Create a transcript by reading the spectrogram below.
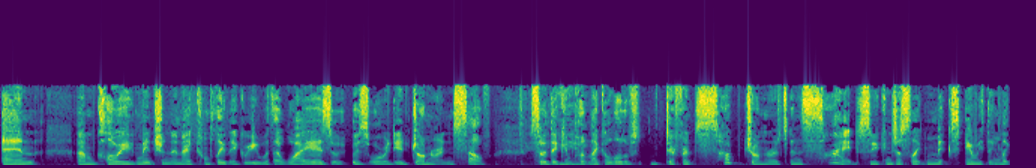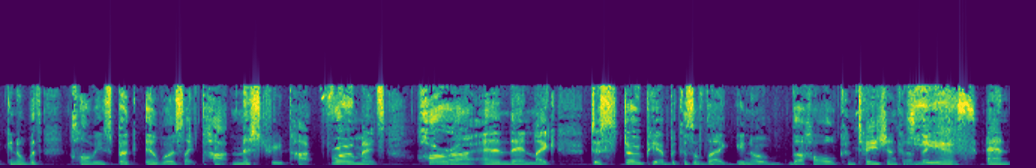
and um, Chloe mentioned, and I completely agree with her. YA is, is already a genre in itself, so they can put like a lot of different subgenres inside. So you can just like mix everything. Like you know, with Chloe's book, it was like part mystery, part romance, horror, and then like dystopia because of like you know the whole contagion kind of thing. Yes. And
